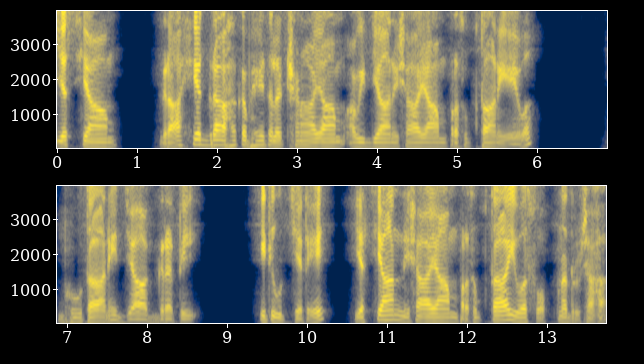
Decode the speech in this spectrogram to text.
యస్యాం గ్రాహ్యగ్రాహకభేదలక్షణాయాम् అవిద్యానిషాయాम् ప్రసుప్తాని ఏవ భూతాని జాగ్రతి ఇది ఉచ్యతే యస్యాన్నిషాయాం ప్రసుప్తా ఇవ స్వప్నదృశः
